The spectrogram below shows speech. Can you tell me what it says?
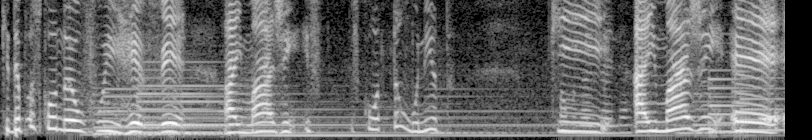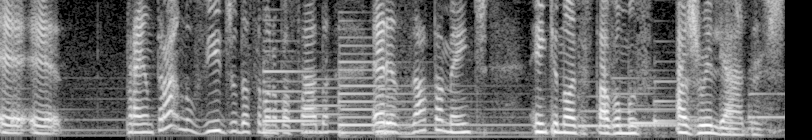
que depois quando eu fui rever a imagem e ficou tão bonito que a imagem é, é, é para entrar no vídeo da semana passada era exatamente em que nós estávamos ajoelhadas.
